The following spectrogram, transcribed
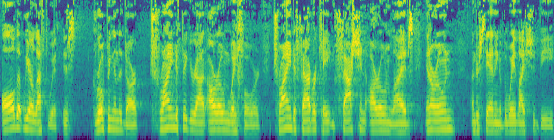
all that we are left with is groping in the dark, trying to figure out our own way forward, trying to fabricate and fashion our own lives in our own understanding of the way life should be.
